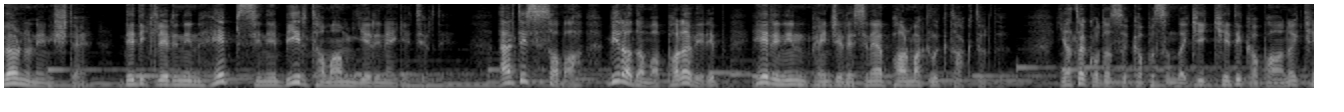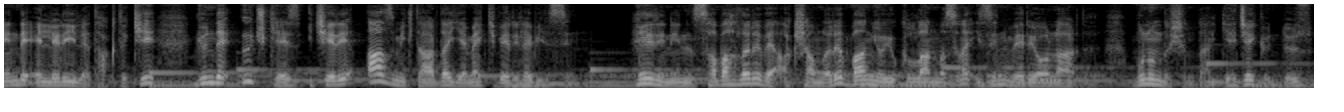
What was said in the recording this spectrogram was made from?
Vernon enişte dediklerinin hepsini bir tamam yerine getirdi. Ertesi sabah bir adama para verip Harry'nin penceresine parmaklık taktırdı yatak odası kapısındaki kedi kapağını kendi elleriyle taktı ki günde üç kez içeri az miktarda yemek verilebilsin. Harry'nin sabahları ve akşamları banyoyu kullanmasına izin veriyorlardı. Bunun dışında gece gündüz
